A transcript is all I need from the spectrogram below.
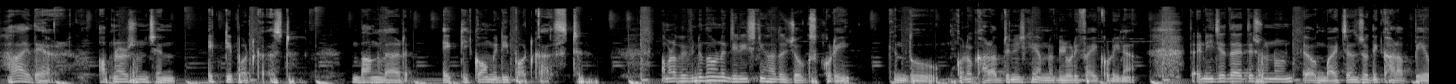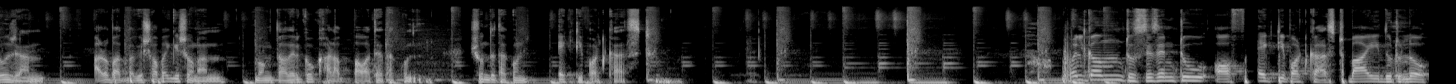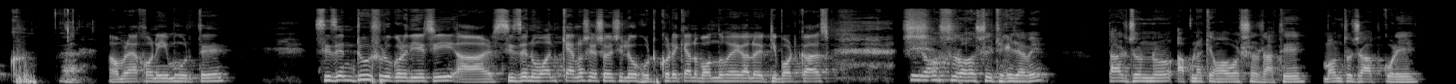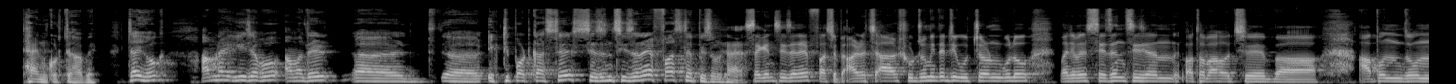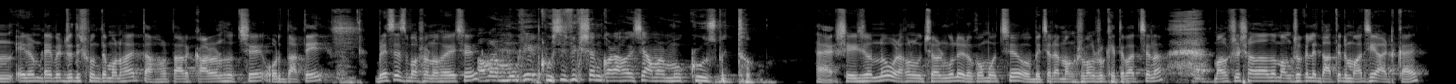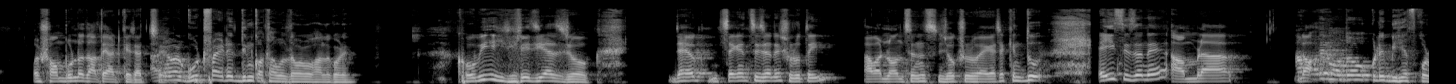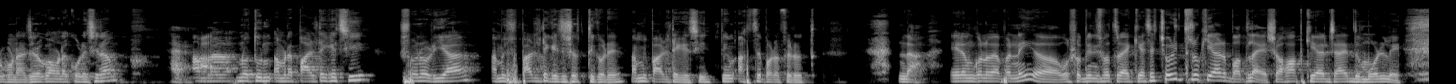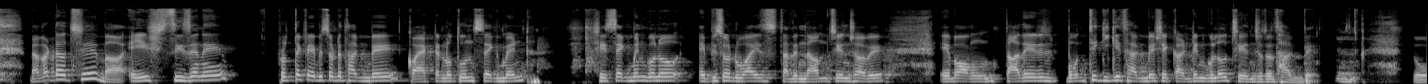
Hi there আপনারা শুনছেন একটি পডকাস্ট বাংলার একটি কমেডি পডকাস্ট আমরা বিভিন্ন ধরনের জিনিস নিয়ে হয়তো জোকস করি, কিন্তু কোনো খারাপ জিনিসকে আমরা গ্লোরিফাই করি না। তাই নিজের দায়িত্বে শুনুন এবং বাই চান্স যদি খারাপ পেয়েও যান আরও বাদবাকি সবাইকে শোনান এবং তাদেরকেও খারাপ পাওয়াতে থাকুন। শুনতে থাকুন একটি podcast welcome to season two of একটি পডকাস্ট বাই দুটো লোক। আমরা এখন এই মুহূর্তে সিজন টু শুরু করে দিয়েছি আর সিজন ওয়ান কেন শেষ হয়েছিল হুট করে কেন বন্ধ হয়ে গেল একটি পডকাস্ট সেই রহস্য রহস্যই থেকে যাবে। তার জন্য আপনাকে অমাবস্যার রাতে মন্ত্র জাপ করে ধ্যান করতে হবে। যাই হোক আমরা এগিয়ে যাব আমাদের একটি পডকাস্টের সিজন সিজনের ফার্স্ট এপিসোড হ্যাঁ সেকেন্ড সিজনের ফার্স্ট আর আর সূর্যমিতের যে উচ্চারণগুলো মাঝে মাঝে সিজন সিজন অথবা হচ্ছে বা আপনজন এরম টাইপের যদি শুনতে মনে হয় তাহলে তার কারণ হচ্ছে ওর দাঁতে ব্রেসেস বসানো হয়েছে। আমার মুখে ক্রুসিফিকশন করা হয়েছে আমার মুখ ক্রুশবিদ্ধ। হ্যাঁ সেই জন্য ওর এখন উচ্চারণগুলো এরকম হচ্ছে ও বেচারা মাংস মাংস খেতে পারছে না। মাংসের সাধারণত মাংস খেলে দাঁতের মাঝে আটকায়। ও সম্পূর্ণ দাঁতে আটকে যাচ্ছে। আমি আবার গুড ফ্রাইডের দিন কথা বলতে পারব ভালো করে। খুবই রিলিজিয়াস জোক। যাই হোক সেকেন্ড সিজনের শুরুতেই আবার ননসেন্স জোক শুরু হয়ে গেছে। কিন্তু এই সিজনে আমরা আমাদের মতো করে বিহেভ করব না যেরকম আমরা করেছিলাম। হ্যাঁ আমরা নতুন আমরা পাল্টে গেছি। শোনো রিয়া আমি পাল্টে গেছি সত্যি করে। আমি পাল্টে গেছি। তুমি আসতে পারো ফেরত। না, এরকম কোনো ব্যাপার নেই। ওসব জিনিসপত্র একই আছে। চরিত্র কি আর বদলায়? স্বভাব কি আর যায়? মরলে ব্যাপারটা হচ্ছে, বা, এই সিজনে প্রত্যেকটা এপিসোডে থাকবে কয়েকটা নতুন সেগমেন্ট সেই সেগমেন্টগুলো এপিসোড ওয়াইজ তাদের নাম চেঞ্জ হবে এবং তাদের মধ্যে কি কি থাকবে, সেই কন্টেন্টগুলোও চেঞ্জ হতে থাকবে। তো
